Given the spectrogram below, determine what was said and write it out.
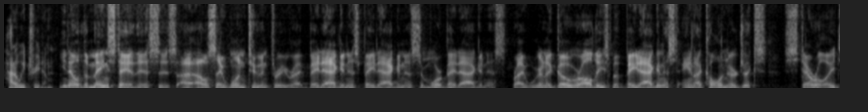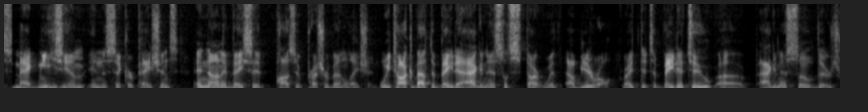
How do we treat them? You know, the mainstay of this is I, I will say one, two, and three, right? Beta agonist, beta agonist, and more beta agonists, right? We're going to go over all these, but beta agonist, anticholinergics, steroids, magnesium in the sicker patients, and non invasive positive pressure ventilation. We talk about the beta agonists, let's start with albuterol, right? It's a beta 2 uh, agonist, so there's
